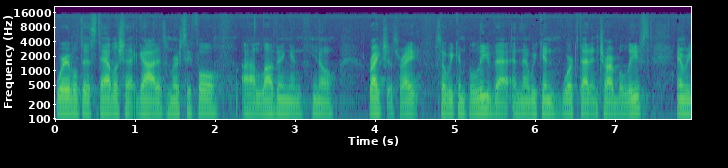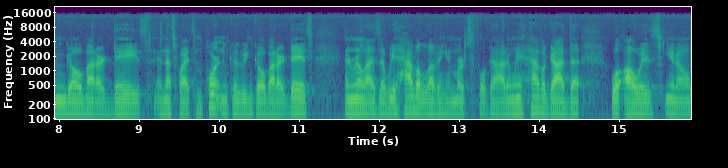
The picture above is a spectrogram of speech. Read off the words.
we're able to establish that God is merciful, uh, loving, and, you know, righteous, right? So we can believe that and then we can work that into our beliefs and we can go about our days. And that's why it's important because we can go about our days and realize that we have a loving and merciful God and we have a God that will always, you know,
